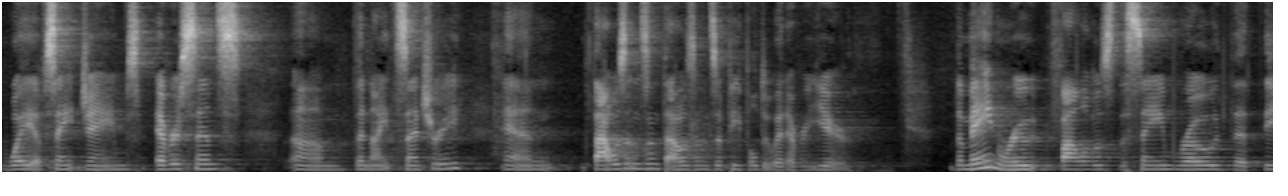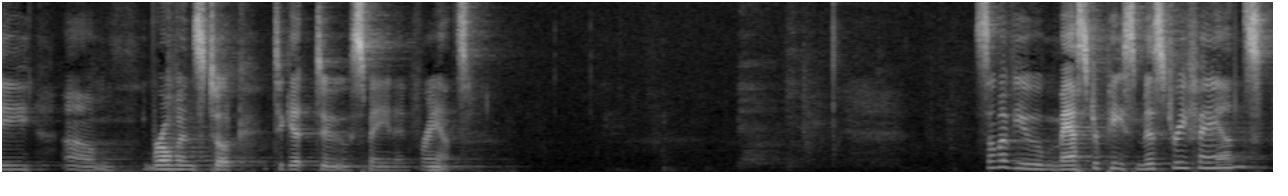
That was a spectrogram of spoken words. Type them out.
way of St. James ever since um, the ninth century, and thousands and thousands of people do it every year. The main route follows the same road that the um, Romans took to get to Spain and France. Some of you Masterpiece Mystery fans,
